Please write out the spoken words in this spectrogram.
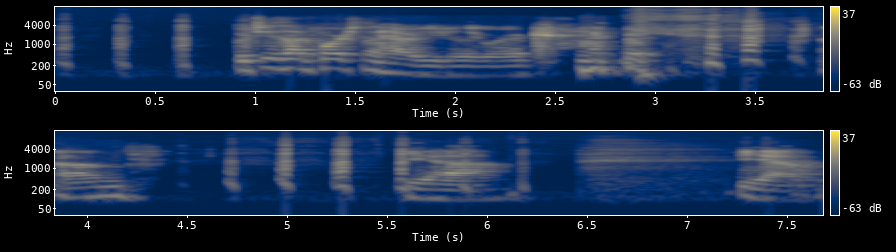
which is unfortunately how I usually work. um, yeah, yeah,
